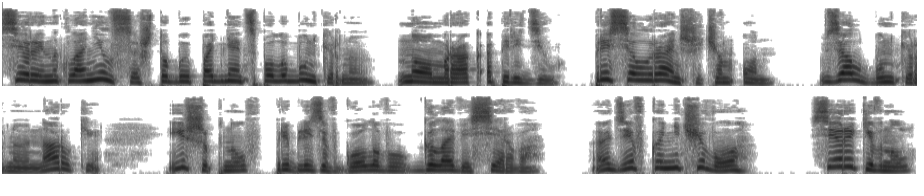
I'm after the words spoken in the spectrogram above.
Серый наклонился, чтобы поднять с пола бункерную, но мрак опередил. Присел раньше, чем он. Взял бункерную на руки и, шепнув, приблизив голову к голове Серого. А девка ничего. Серый кивнул,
